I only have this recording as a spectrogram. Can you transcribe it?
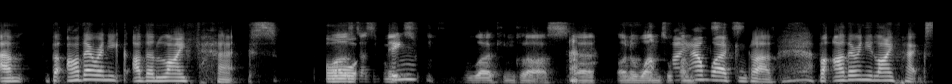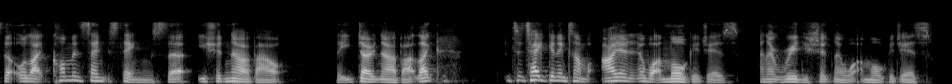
Um, but are there any other life hacks or Miles doesn't mix things? working class uh, on a one-to-one. I am working class. But are there any life hacks that or like common sense things that you should know about that you don't know about? Like to take an example, I don't know what a mortgage is, and I really should know what a mortgage is.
